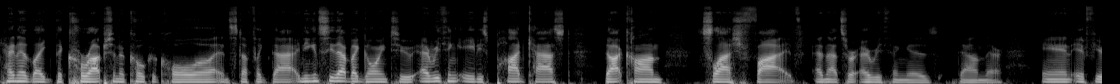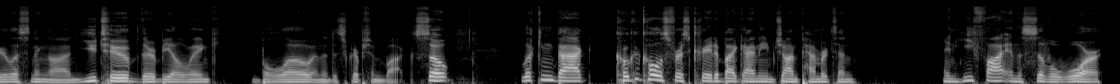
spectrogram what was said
kind of like the corruption of Coca Cola and stuff like that. And you can see that by going to everything80spodcast.com slash five, and that's where everything is down there. And if you're listening on YouTube, there'll be a link below in the description box. So looking back, Coca Cola was first created by a guy named John Pemberton, and he fought in the Civil War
